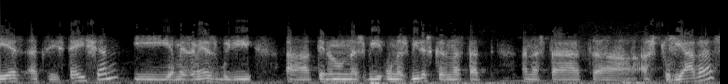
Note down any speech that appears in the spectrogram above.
i és, existeixen i, a més a més, vull dir, uh, tenen unes, vi unes vides que han estat, han estat uh, estudiades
